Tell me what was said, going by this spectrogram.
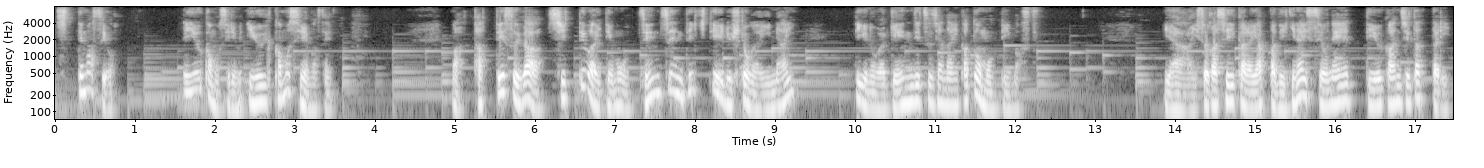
知ってますよ。って言うかもしれ、言うかもしれません。まあ、たですが、知ってはいても全然できている人がいないっていうのが現実じゃないかと思っています。いやー、忙しいからやっぱできないっすよねっていう感じだったり、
